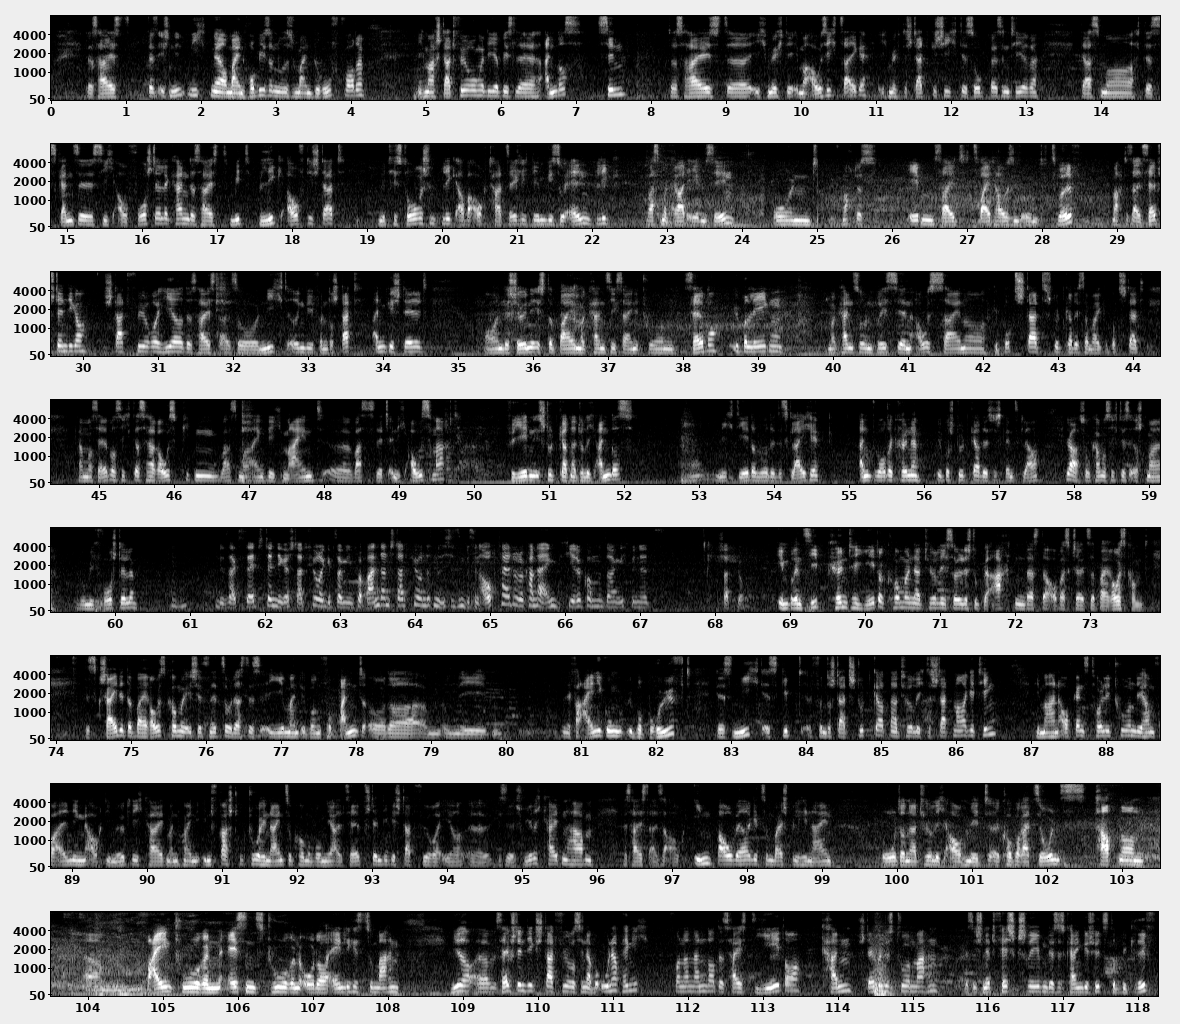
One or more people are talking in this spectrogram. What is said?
Das heißt, das ist nicht mehr mein Hobby, sondern das ist mein Beruf geworden. Ich mache Stadtführungen, die ein bisschen anders sind. Das heißt, äh, ich möchte immer Aussicht zeigen. Ich möchte Stadtgeschichte so präsentieren, dass man das Ganze sich auch vorstellen kann. Das heißt, mit Blick auf die Stadt, mit historischem Blick, aber auch tatsächlich dem visuellen Blick, was wir gerade eben sehen. Und ich mache das eben seit 2012. Ich mache das als selbstständiger Stadtführer hier. Das heißt also nicht irgendwie von der Stadt angestellt. Und das Schöne ist dabei, man kann sich seine Touren selber überlegen. Man kann so ein bisschen aus seiner Geburtsstadt, Stuttgart ist ja meine Geburtsstadt, kann man selber sich das herauspicken, was man eigentlich meint, äh, was es letztendlich ausmacht. Für jeden ist Stuttgart natürlich anders. nicht jeder würde das Gleiche antworten können über Stuttgart, das ist ganz klar. Ja, so kann man sich das erstmal über mich vorstellen. Mhm. Du sagst selbstständiger Stadtführer, gibt es irgendwie einen Verband an Stadtführern, dass man sich das ein bisschen aufteilt oder kann da eigentlich jeder kommen und sagen, ich bin jetzt Stadtführer? Im Prinzip könnte jeder kommen, natürlich solltest du beachten, dass da auch was Gescheites dabei rauskommt. Das Gescheite dabei rauskommen ist jetzt nicht so, dass das jemand über einen Verband oder ähm, eine, Vereinigung überprüft. Das nicht. Es gibt von der Stadt Stuttgart natürlich das Stadtmarketing. Die machen auch ganz tolle Touren. Die haben vor allen Dingen auch die Möglichkeit, manchmal in Infrastruktur hineinzukommen, wo wir als selbstständige Stadtführer eher äh, bisschen Schwierigkeiten haben. Das heißt also auch in Bauwerke zum Beispiel hinein oder natürlich auch mit äh, Kooperationspartnern ähm, Weintouren, Essenstouren oder ähnliches zu machen. Wir äh, selbstständig Stadtführer sind aber unabhängig voneinander. Das heißt, jeder kann Stephanus-Touren machen. Das ist nicht festgeschrieben, das ist kein geschützter Begriff.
